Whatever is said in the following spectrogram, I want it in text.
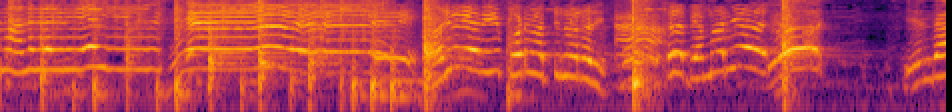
పిల్లగాడి నేను నచ్చింది అన్నది రజనీదేవి ఫోటో వచ్చింది అన్నది. బెమ్మారి? ఏందా?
